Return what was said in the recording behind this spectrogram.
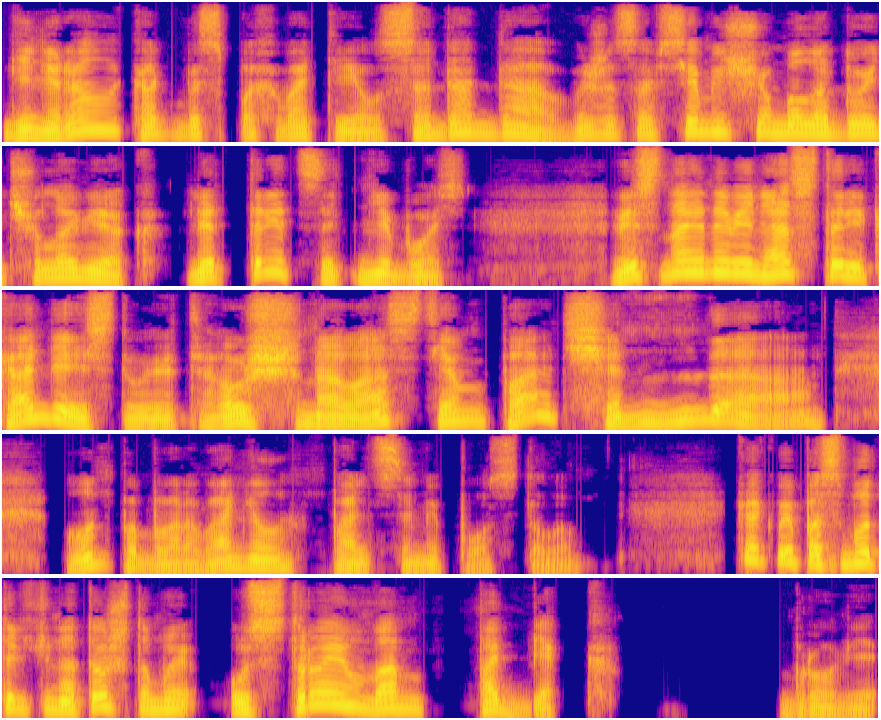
Генерал как бы спохватился. «Да-да, вы же совсем еще молодой человек, лет тридцать, небось. Весна и на меня, старика, действует, а уж на вас тем паче, да. Он побарабанил пальцами по столу. Как вы посмотрите на то, что мы устроим вам побег? Брови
